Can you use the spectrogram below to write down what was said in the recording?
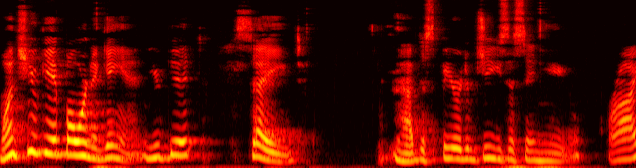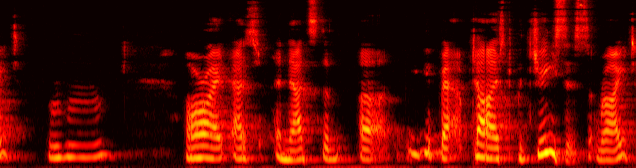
Once you get born again, you get saved. You have the Spirit of Jesus in you, right? Mm-hmm. All right, that's and that's the uh, you get baptized with Jesus, right?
